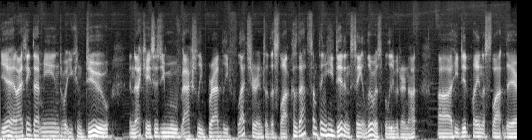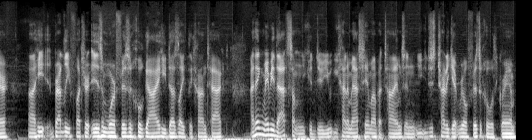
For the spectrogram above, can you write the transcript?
yeah, and I think that means what you can do in that case is you move actually Bradley Fletcher into the slot because that's something he did in St. Louis, believe it or not. Uh, he did play in the slot there. Uh, he Bradley Fletcher is a more physical guy. He does like the contact. I think maybe that's something you could do. You, you kind of match him up at times, and you just try to get real physical with Graham.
